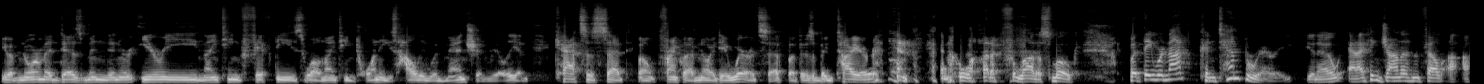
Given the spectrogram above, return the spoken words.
You have Norma Desmond in her eerie 1950s, well, 1920s Hollywood mansion, really. And Cats is set, well, frankly, I have no idea where it's set, but there's a big tire and, and a lot of a lot of smoke. But they were not contemporary, you know. And I think Jonathan felt uh, uh,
